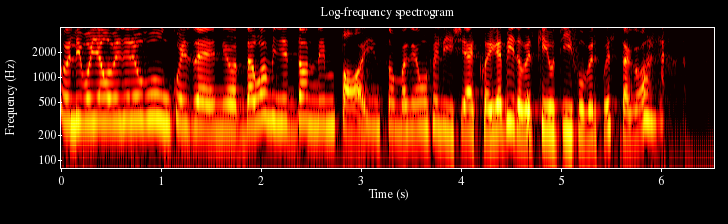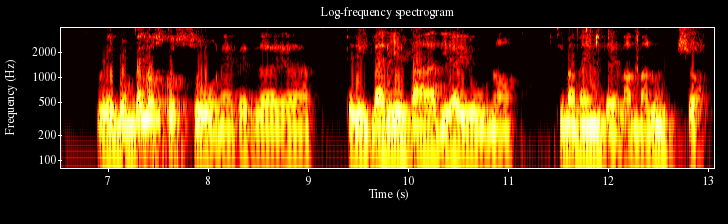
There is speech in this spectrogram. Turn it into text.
noi li vogliamo vedere ovunque i senior, da uomini e donne in poi, insomma siamo felici. Ecco, hai capito perché io tifo per questa cosa? Vorrebbe un bello scossone per, uh, per il varietà di Rai 1. Ultimamente va maluccio.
